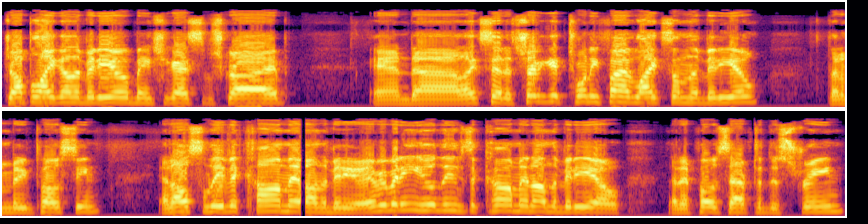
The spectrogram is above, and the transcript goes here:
Drop a like on the video. Make sure you guys subscribe. And uh, like I said, let's try to get 25 likes on the video that I'm going to be posting. And also leave a comment on the video. Everybody who leaves a comment on the video that I post after the stream,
